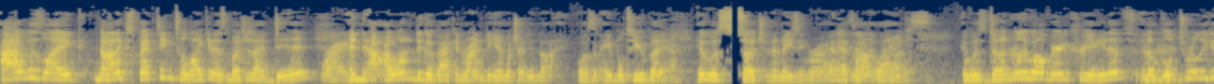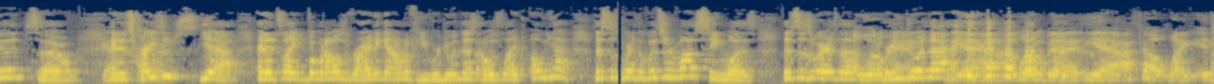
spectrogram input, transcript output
I was like not expecting to like it as much as I did, Right. And I I wanted to go back and ride it again, which I did not, wasn't able to, but Yeah. it was such an amazing ride. I It thought really like. was. It was done really well, very creative, and it looked really good. So, Mm-hmm. Yeah, and it's crazy, yeah. And it's like, but when I was writing it, I don't know if you were doing this. I was like, oh yeah, this is where the Wizard of Oz scene was. This is where the A little were bit. you doing that? Yeah, a little bit. Yeah, I felt like it.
